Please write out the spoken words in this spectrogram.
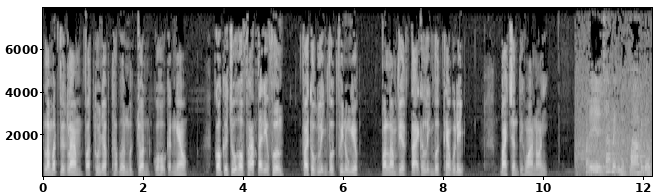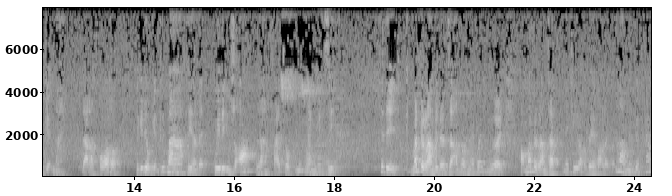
là mất việc làm và thu nhập thấp hơn mức chuẩn của hộ cận nghèo, có cư trú hợp pháp tại địa phương, phải thuộc lĩnh vực phi nông nghiệp và làm việc tại các lĩnh vực theo quy định. Bà Trần Thị Hoa nói: Để xác định được ba cái điều kiện này đã là khó rồi. Thì cái điều kiện thứ ba thì nó lại quy định rõ là phải thuộc những ngành nghề gì thế thì mất việc làm thì đơn giản rồi, nhưng có những người họ mất việc làm thật, nhưng khi họ về họ lại vẫn làm những việc khác.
